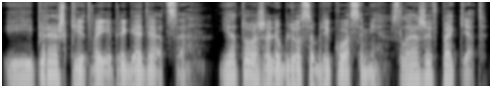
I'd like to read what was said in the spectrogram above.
И пирожки твои пригодятся. Я тоже люблю с абрикосами. Сложи в пакет».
